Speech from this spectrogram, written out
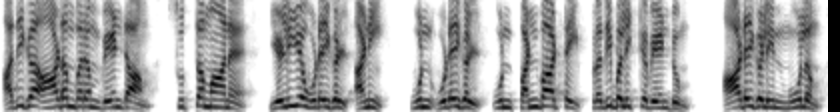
அதிக ஆடம்பரம் வேண்டாம். சுத்தமான எளிய உடைகள் அணி. உன் உடைகள் உன் பண்பாட்டை பிரதிபலிக்க வேண்டும். ஆடைகளின் மூலம்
